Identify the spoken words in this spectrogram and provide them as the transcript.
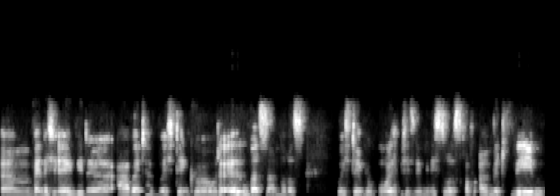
ähm, wenn ich irgendwie eine Arbeit habe, wo ich denke, oder irgendwas anderes, wo ich denke, oh, da habe ich jetzt irgendwie nicht so Lust drauf, aber mit wem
